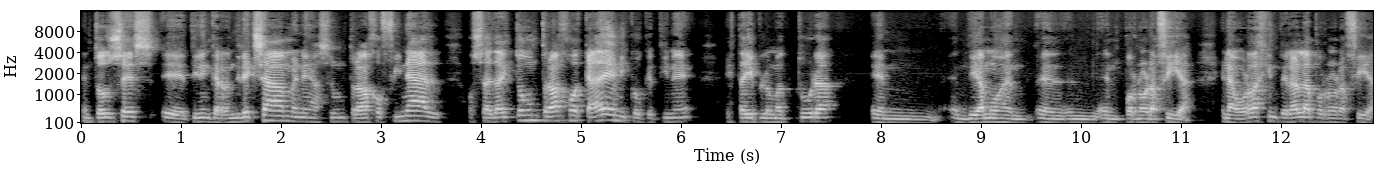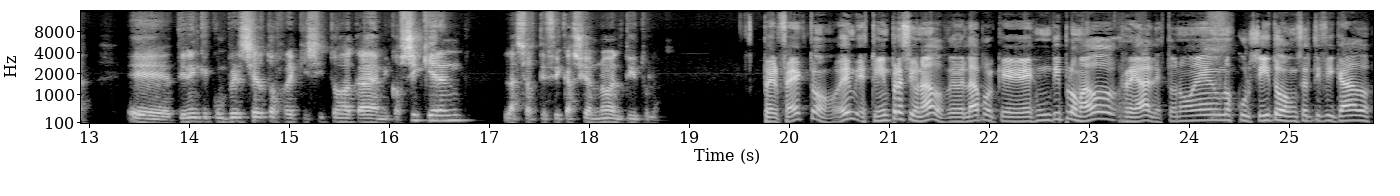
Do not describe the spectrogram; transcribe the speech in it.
Entonces eh, tienen que rendir exámenes, hacer un trabajo final. O sea, ya hay todo un trabajo académico que tiene esta diplomatura en, digamos, en, en pornografía, en abordaje integral a la pornografía. Eh, tienen que cumplir ciertos requisitos académicos, si quieren la certificación, no el título. Perfecto, estoy impresionado, de verdad, porque es un diplomado real, esto no es unos cursitos, un certificado,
